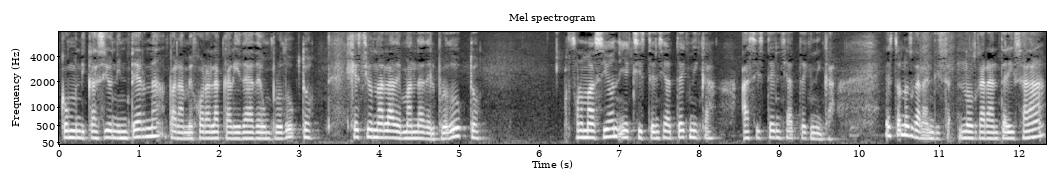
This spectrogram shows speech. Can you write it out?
comunicación interna para mejorar la calidad de un producto, gestionar la demanda del producto, formación y existencia técnica, asistencia técnica. Esto nos, garantiza, nos garantizará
